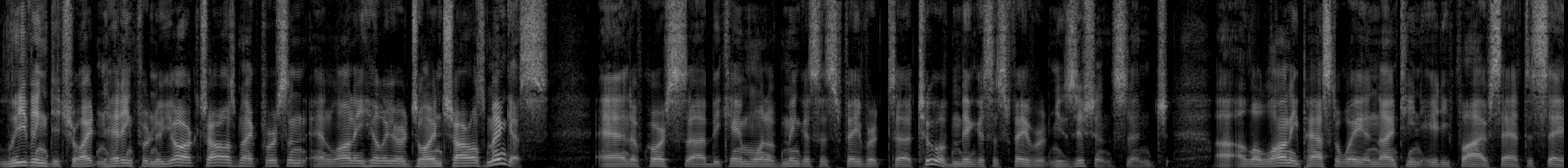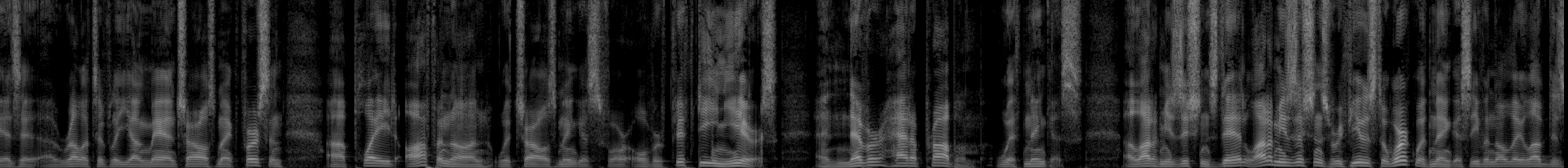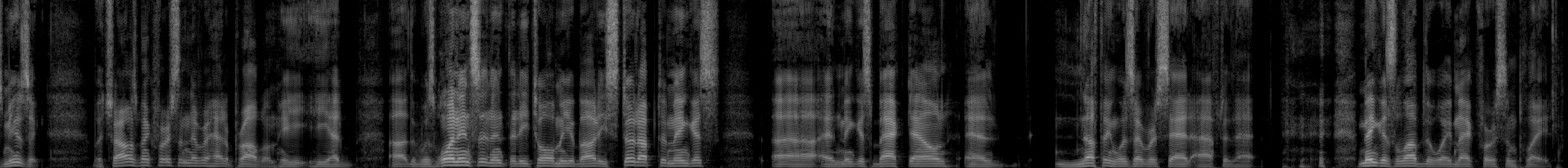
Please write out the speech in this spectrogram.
leaving Detroit and heading for New York, Charles McPherson and Lonnie Hillyer joined Charles Mingus. And of course, uh, became one of Mingus's favorite, uh, two of Mingus's favorite musicians. And uh, although Lonnie passed away in 1985, sad to say, as a, a relatively young man, Charles McPherson uh, played off and on with Charles Mingus for over 15 years and never had a problem with Mingus. A lot of musicians did. A lot of musicians refused to work with Mingus, even though they loved his music. But Charles McPherson never had a problem. He he had uh, there was one incident that he told me about. He stood up to Mingus, uh, and Mingus backed down, and nothing was ever said after that. Mingus loved the way McPherson played.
